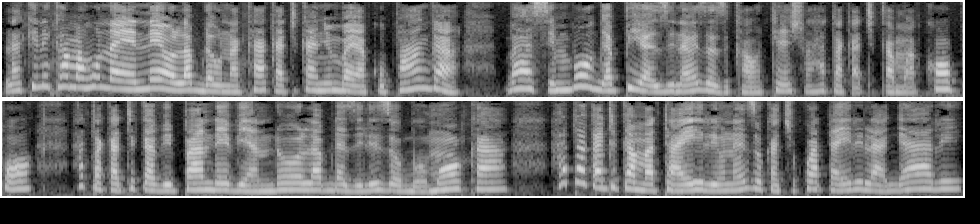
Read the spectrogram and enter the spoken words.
Lakini kama huna eneo labda unakaa katika nyumba ya kupanga basi mboga pia zinaweza zikaoteshwa hata katika makopo hata katika vipande vya ndoo labda zilizobomoka hata katika matairi. Unaweza ukachukua tairi la gari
